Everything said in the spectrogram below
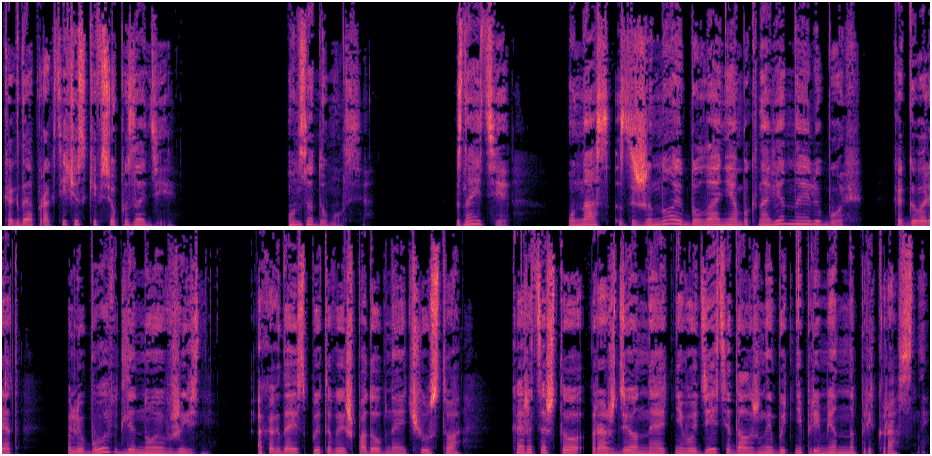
когда практически все позади?» Он задумался. «Знаете, у нас с женой была необыкновенная любовь. Как говорят, любовь длиною в жизнь. А когда испытываешь подобное чувство, кажется, что рожденные от него дети должны быть непременно прекрасны.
